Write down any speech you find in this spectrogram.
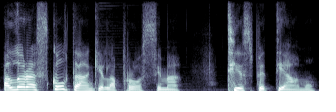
Allora ascolta anche la prossima. Ti aspettiamo.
